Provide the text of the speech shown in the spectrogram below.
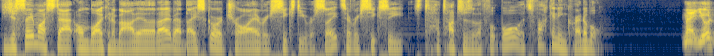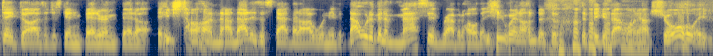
did you see my stat on Bloke in a Bar the other day about they score a try every 60 receipts, every 60 t- touches of the football? It's fucking incredible. Mate, your deep dives are just getting better and better each time. Now that is a stat that I wouldn't even. That would have been a massive rabbit hole that you went under to, to figure that one out. Surely,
